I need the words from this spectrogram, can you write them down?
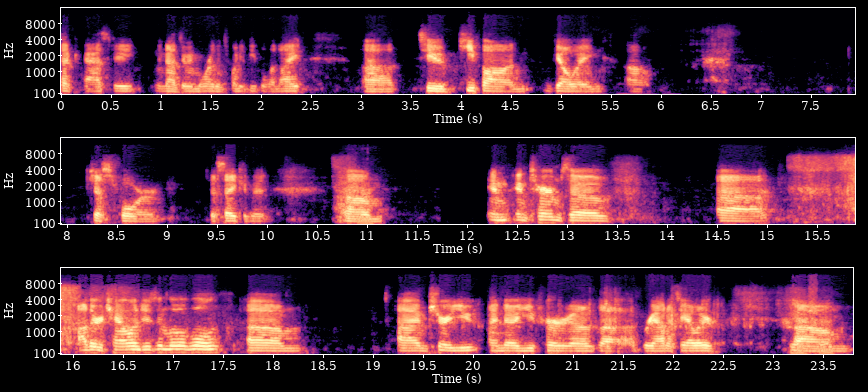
capacity. We're not doing more than 20 people a night uh, to keep on going um, just for the sake of it. Um, in, in terms of uh, other challenges in Louisville, um, I'm sure you, I know you've heard of uh, Breonna Taylor. Yeah, sure. um,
